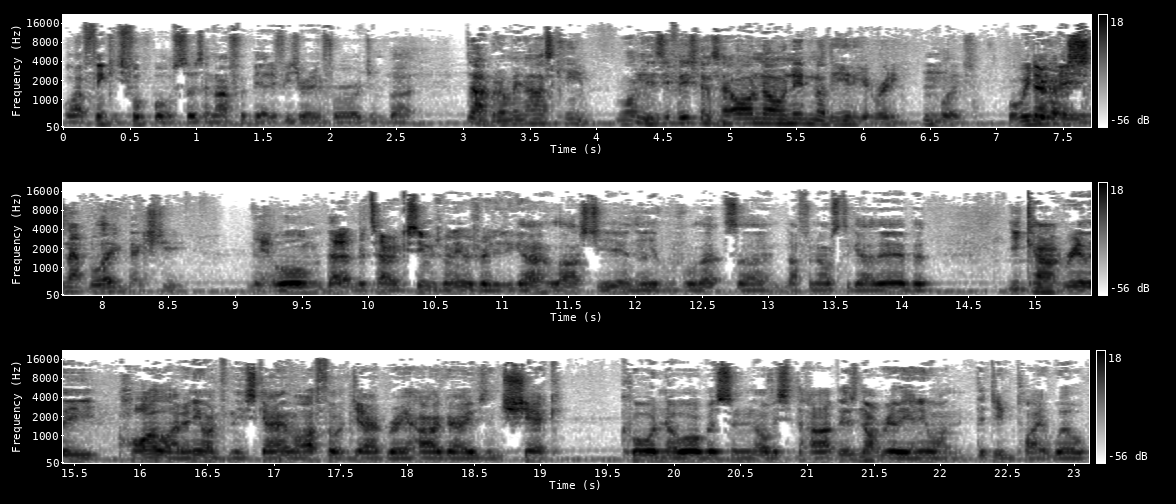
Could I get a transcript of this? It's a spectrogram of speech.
well, I think his football says enough about if he's ready for Origin, but No, but I mean, ask him. Like, hmm. as if he's going to say, "Oh no, I need another year to get ready." Hmm. Please. well, we don't have a snapped leg next year. Yeah, well, that happened to Tariq Sims when he was ready to go last year and the year before that, so nothing else to go there. But you can't really highlight anyone from this game. I thought Jared Waerea-Hargreaves and Sheck, Cordner, Orbis, and obviously the Hart. There's not really anyone that didn't play well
